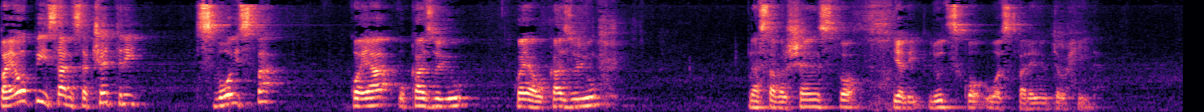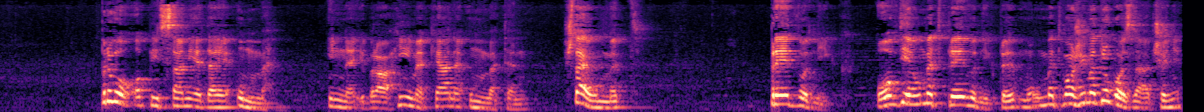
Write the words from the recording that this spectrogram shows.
Pa je opisan sa četiri svojstva koja ukazuju koja ukazuju na savršenstvo jeli, ljudsko u ostvarenju teuhida. Prvo opisan je da je umme. Inne Ibrahime kane ummeten. Šta je ummet? Predvodnik. Ovdje je umet predvodnik. Umet može imati drugo značenje.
